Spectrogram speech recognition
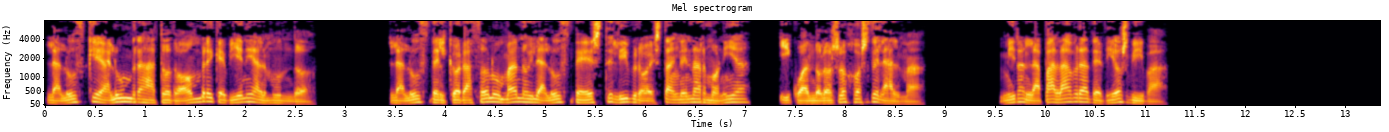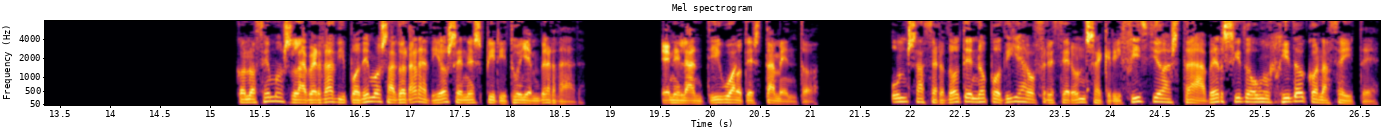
la luz que alumbra a todo hombre que viene al mundo. La luz del corazón humano y la luz de este libro están en armonía, y cuando los ojos del alma miran la palabra de Dios viva, conocemos la verdad y podemos adorar a Dios en espíritu y en verdad. En el Antiguo Testamento, un sacerdote no podía ofrecer un sacrificio hasta haber sido ungido con aceite.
